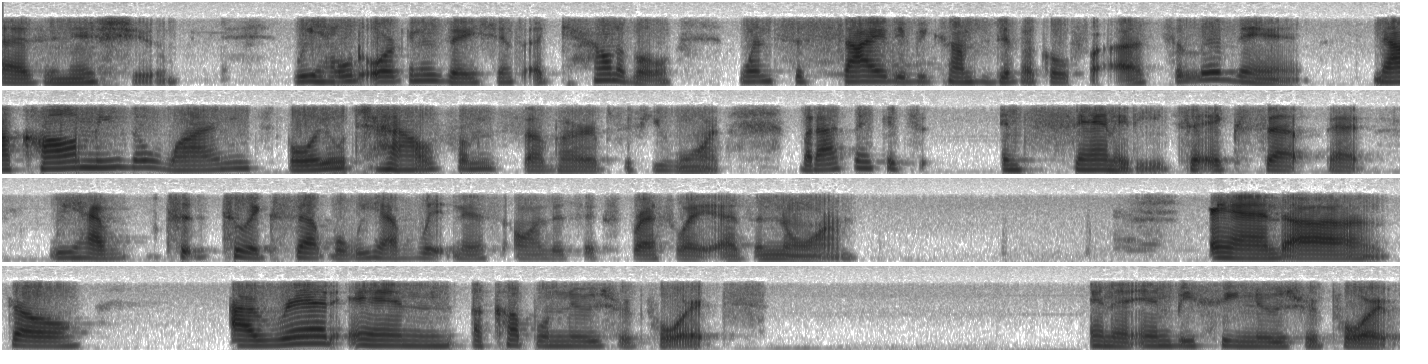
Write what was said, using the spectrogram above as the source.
as an issue. We hold organizations accountable when society becomes difficult for us to live in. Now, call me the one spoiled child from the suburbs if you want, but I think it's insanity to accept that we have to, to accept what we have witnessed on this expressway as a norm. And uh, so I read in a couple news reports, in an NBC News report,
